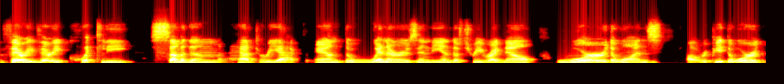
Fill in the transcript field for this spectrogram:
very, very quickly, some of them had to react. And the winners in the industry right now were the ones, I'll repeat the word,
